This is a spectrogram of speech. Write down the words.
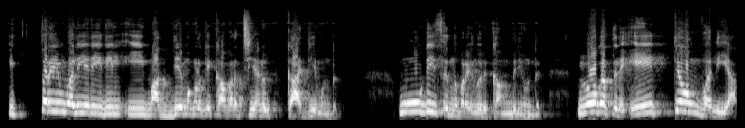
ഇത്രയും വലിയ രീതിയിൽ ഈ മാധ്യമങ്ങളൊക്കെ കവർ ചെയ്യാൻ ഒരു കാര്യമുണ്ട്. മൂഡീസ് എന്ന് പറയുന്ന ഒരു കമ്പനി ഉണ്ട്. ലോകത്തിലെ ഏറ്റവും വലിയ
